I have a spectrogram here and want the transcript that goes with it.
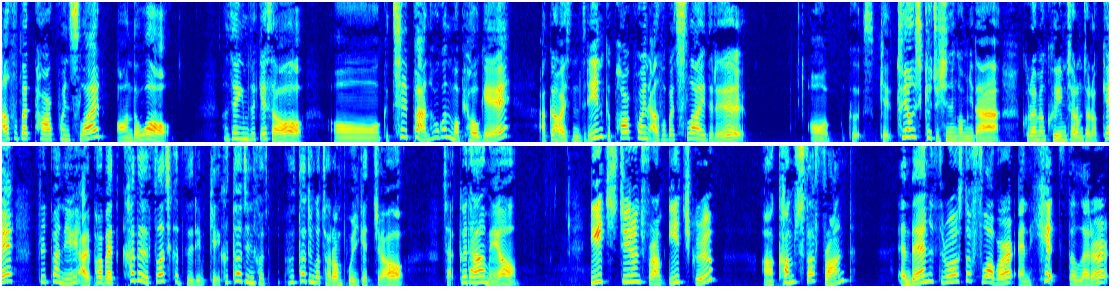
alphabet PowerPoint slide on the wall. 선생님들께서 어, 그 칠판 혹은 뭐 벽에 아까 말씀드린 그 파워포인트 알파벳 슬라이드를 어, 그, 이렇게 투영시켜 주시는 겁니다. 그러면 그림처럼 저렇게 칠판이 알파벳 카드, 플래시 카드들이 이렇게 흩어진, 흩어진 것처럼 보이겠죠. 자, 그 다음에요. Each student from each group uh, comes to the front and then throws the flubber and hits the letter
